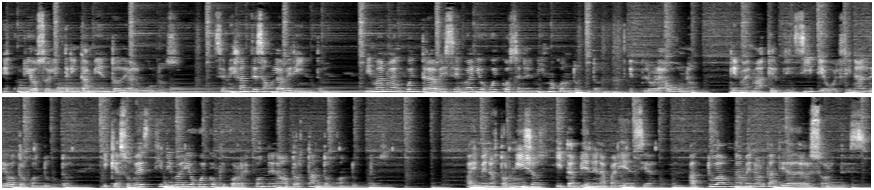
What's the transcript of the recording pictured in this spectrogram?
Es curioso el intrincamiento de algunos, semejantes a un laberinto, mi mano encuentra a veces varios huecos en el mismo conducto, explora uno, que no es más que el principio o el final de otro conducto, y que a su vez tiene varios huecos que corresponden a otros tantos conductos. Hay menos tornillos y también en apariencia actúa una menor cantidad de resortes.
